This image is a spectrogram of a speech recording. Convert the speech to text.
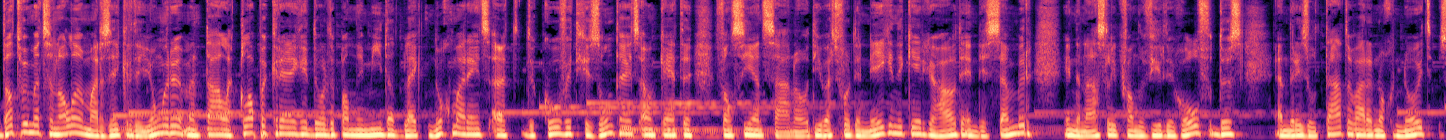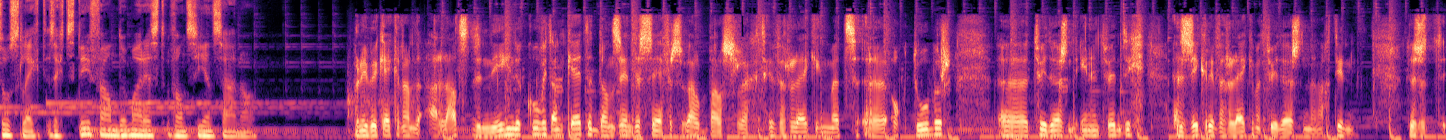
Dat we met z'n allen, maar zeker de jongeren, mentale klappen krijgen door de pandemie, dat blijkt nog maar eens uit de COVID-gezondheidsenquête van Cienzano. Die werd voor de negende keer gehouden in december, in de nasleep van de vierde golf dus. En de resultaten waren nog nooit zo slecht, zegt Stefan de Marest van Cienzano. Wanneer we kijken naar de laatste, de negende COVID-enquête, dan zijn de cijfers wel bar slecht in vergelijking met uh, oktober uh, 2021 en zeker in vergelijking met 2018. Dus het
